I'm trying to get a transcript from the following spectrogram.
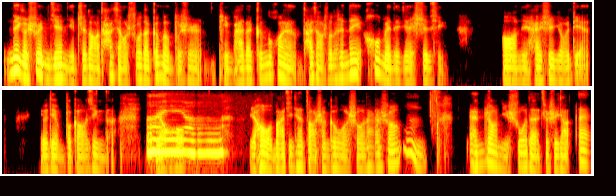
那个瞬间，你知道他想说的根本不是品牌的更换，他想说的是那后面那件事情。哦，你还是有点有点不高兴的。然后，然后我妈今天早上跟我说，她说，嗯，按照你说的，就是要按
